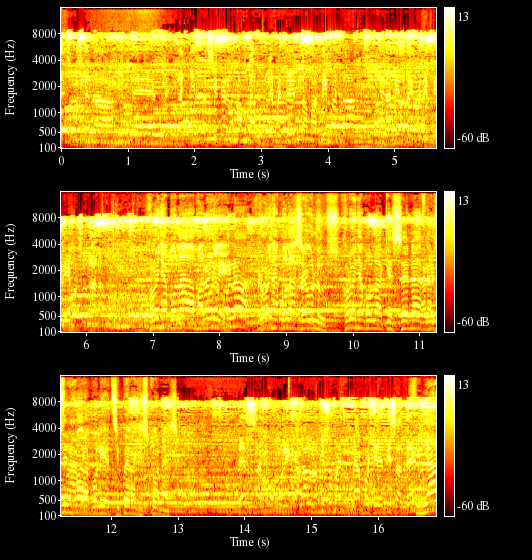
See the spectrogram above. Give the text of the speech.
έτσι ώστε να, ε, να, γίνουν, να συμβαίνουν αυτά που βλέπετε, τα μαθήματα και να μείνουν τα εκπαιδευτήρια μας ζωντανά. Χρόνια πολλά, Μανώλη. πολλά, Χρόνια χρόνια πολλά πολλά σε σε όλους. Χρόνια πολλά και σε σένα. Ευχαριστούμε δύναμη. πάρα πολύ για τις υπέροχες εικόνες. Δεν σας ακούω πολύ καλά, αλλά νομίζω με, με αποχαιρετήσατε. Φιλιά.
